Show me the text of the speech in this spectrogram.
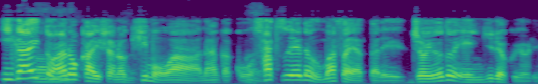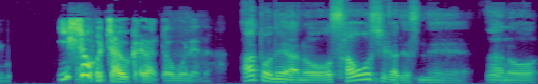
意外とあの会社の肝は、なんかこう、はい撮影のうまさやったり、女優の演技力よりも、衣装ちゃうかなって思うねんな。あとね、あの、サオ氏がですね、うんあの、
